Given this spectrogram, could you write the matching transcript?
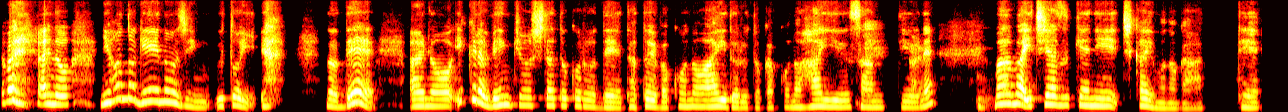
やっぱり、あの、日本の芸能人疎い ので、あの、いくら勉強したところで、例えばこのアイドルとかこの俳優さんっていうねうん、まあまあ一夜漬けに近いものがあって、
